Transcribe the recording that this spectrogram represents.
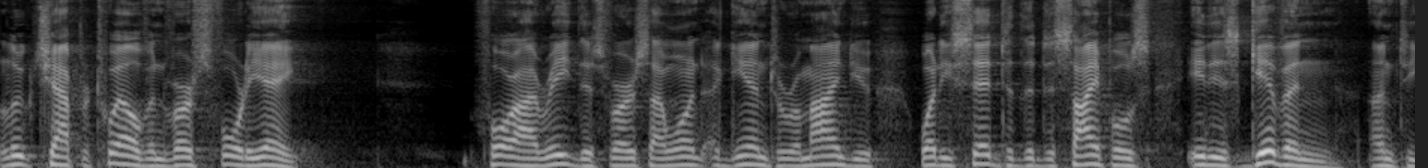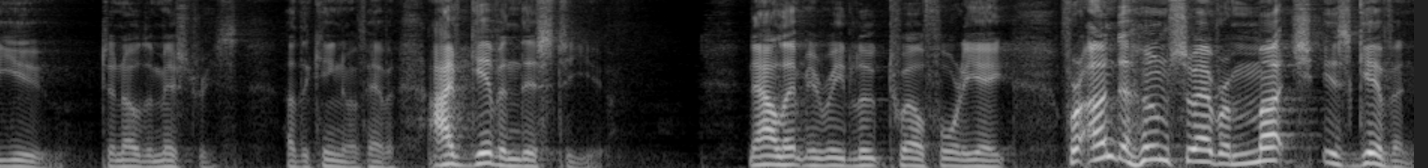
Luke chapter 12 and verse 48. Before I read this verse, I want again to remind you what he said to the disciples It is given unto you to know the mysteries of the kingdom of heaven. I've given this to you. Now let me read Luke 12 48. For unto whomsoever much is given,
